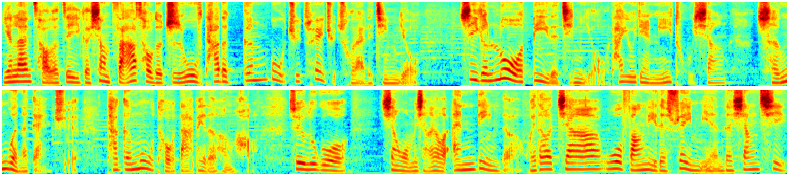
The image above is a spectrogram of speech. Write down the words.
岩兰草的这一个像杂草的植物，它的根部去萃取出来的精油，是一个落地的精油，它有点泥土香，沉稳的感觉，它跟木头搭配的很好，所以如果像我们想要安定的回到家卧房里的睡眠的香气，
